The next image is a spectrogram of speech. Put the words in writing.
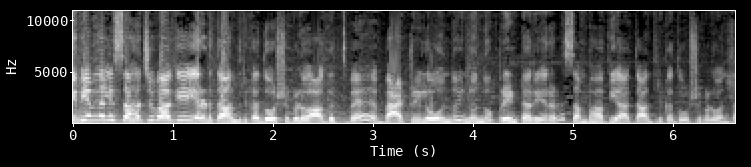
ಇವಿಎಂನಲ್ಲಿ ಸಹಜವಾಗಿ ಎರಡು ತಾಂತ್ರಿಕ ದೋಷಗಳು ಆಗುತ್ತವೆ ಬ್ಯಾಟ್ರಿ ಲೋ ಒಂದು, ಇನ್ನೊಂದು ಪ್ರಿಂಟರ್ ಎರರ್. ಸಂಭಾವ್ಯ ತಾಂತ್ರಿಕ ದೋಷಗಳು ಅಂತ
